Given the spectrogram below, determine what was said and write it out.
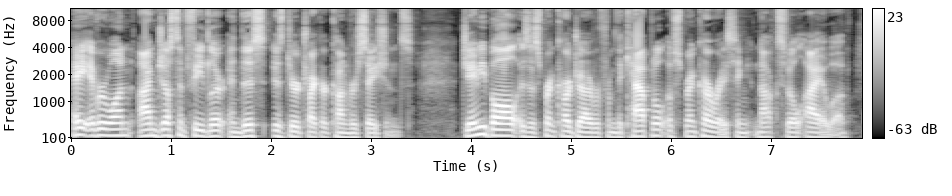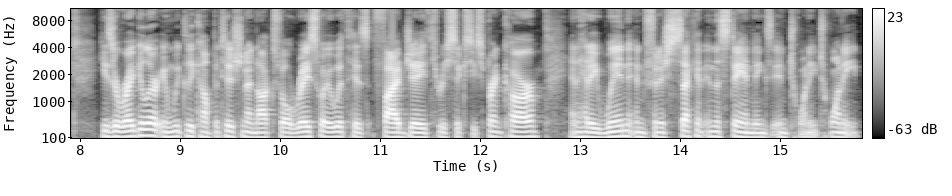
Hey everyone, I'm Justin Fiedler, and this is Dirt Tracker Conversations. Jamie Ball is a sprint car driver from the capital of sprint car racing, Knoxville, Iowa. He's a regular in weekly competition at Knoxville Raceway with his 5J 360 sprint car and had a win and finished second in the standings in 2020.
